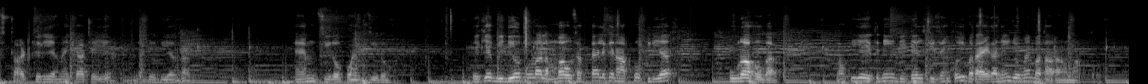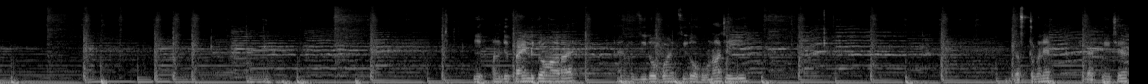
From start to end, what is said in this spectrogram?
स्टार्ट के लिए हमें क्या चाहिए? जो दिया था एम ज़ीरो पॉइंट ज़ीरो देखिए वीडियो थोड़ा लंबा हो सकता है, लेकिन आपको क्लियर पूरा होगा, क्योंकि ये इतनी डिटेल चीज़ें कोई बताएगा नहीं, जो मैं बता रहा हूँ आपको। ये अनडिफाइंड क्यों आ रहा है? एम ज़ीरो पॉइंट ज़ीरो होना चाहिए। Just minute let me check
